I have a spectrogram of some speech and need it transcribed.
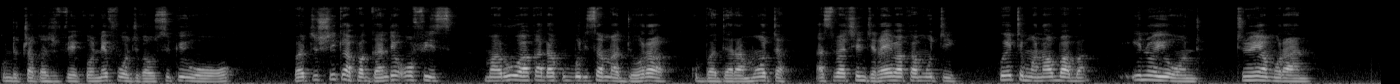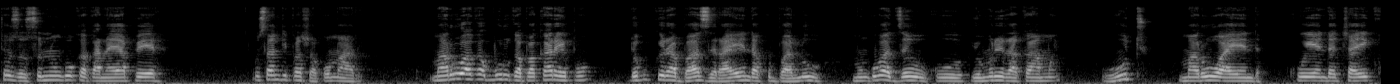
kundotsvaga zvipfeko nefodya usiku ihwohwo. Vachisvika pagande office maruu akada kubudisa madhora kubhadhara mota asi vachenjerai vakamuti kwete mwana wababa inoihondo tinoyamurana. Tozosununguka kana yapera. Usandipa zvako mari maruu akaburuka pakarepo ndokukwira bhazi raenda kubaloo munguva dzehuku yomurira kamwe hutu maruu aenda kuenda chaiko?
